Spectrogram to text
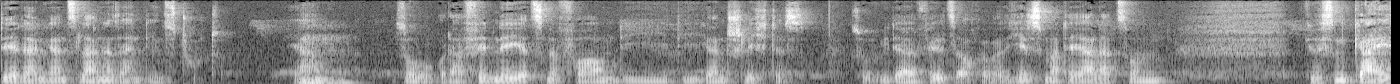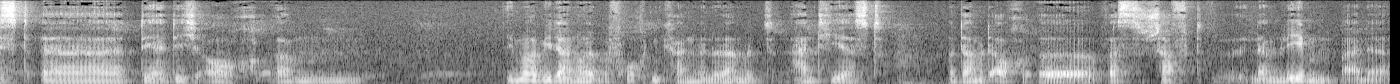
der dann ganz lange seinen Dienst tut. Ja. Mhm. So, oder finde jetzt eine Form, die, die ganz schlicht ist. So wie der Filz auch. Jedes Material hat so einen gewissen Geist, äh, der dich auch ähm, immer wieder neu befruchten kann, wenn du damit hantierst. Und damit auch äh, was schafft in deinem Leben, eine,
